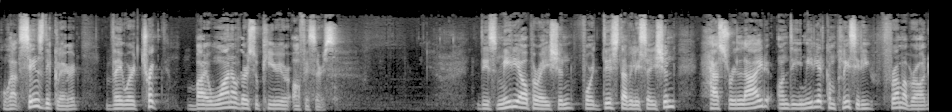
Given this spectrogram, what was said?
who have since declared they were tricked by one of their superior officers. This media operation for destabilization has relied on the immediate complicity from abroad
